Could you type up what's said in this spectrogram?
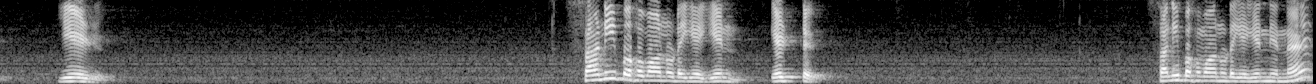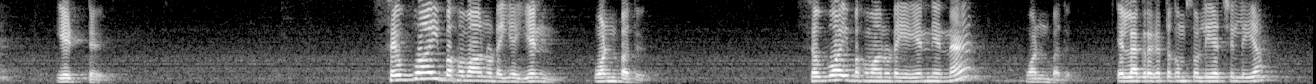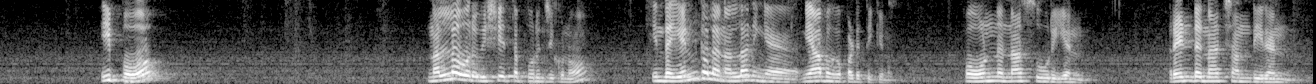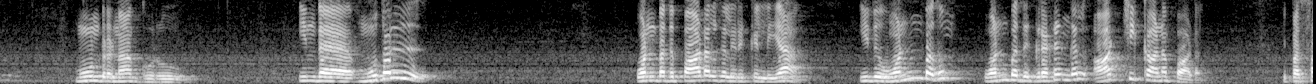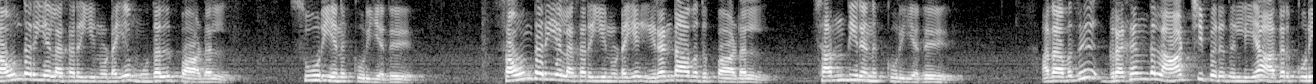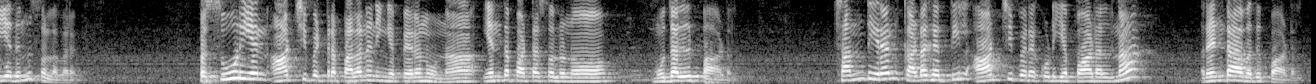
ஏழு. சனி பகவானுடைய எண் எட்டு. சனி பகவானுடைய எண் என்ன? எட்டு. செவ்வாய் பகவானுடைய எண் ஒன்பது. செவ்வாய் பகவானுடைய எண் என்ன? ஒன்பது. எல்லா கிரகத்துக்கும் சொல்லியாச்சு இல்லையா? இப்போ நல்ல ஒரு விஷயத்தை புரிஞ்சுக்கணும். இந்த எண்களை நல்லா நீங்க ஞாபகப்படுத்திக்கணும். இப்போ ஒன்றுனா சூரியன் ரெண்டுனா சந்திரன் மூன்றுனா குரு. இந்த முதல் ஒன்பது பாடல்கள் இருக்கு இல்லையா? இது ஒன்பதும் ஒன்பது கிரகங்கள் ஆட்சிக்கான பாடல். இப்ப சௌந்தரிய லகரியினுடைய முதல் பாடல் சூரியனுக்குரியது. சௌந்தரிய லகரியினுடைய இரண்டாவது பாடல் சந்திரனுக்குரியது. அதாவது கிரகங்கள் ஆட்சி பெறுது இல்லையா? அதற்குரியதுன்னு சொல்ல வரேன். இப்ப சூரியன் ஆட்சி பெற்ற பலனை நீங்க பெறணும்னா எந்த பாட்டை சொல்லணும்? முதல் பாடல். சந்திரன் கடகத்தில் ஆட்சி பெறக்கூடிய பாடல்னா ரெண்டாவது பாடல்.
